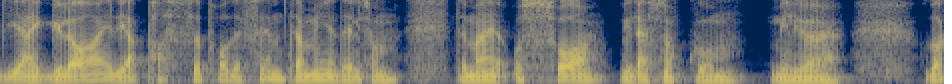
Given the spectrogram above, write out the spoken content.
de jeg er glad i, de jeg passer på, det er fremtida mi, det er liksom det er meg. Og så vil jeg snakke om miljøet. Og Da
